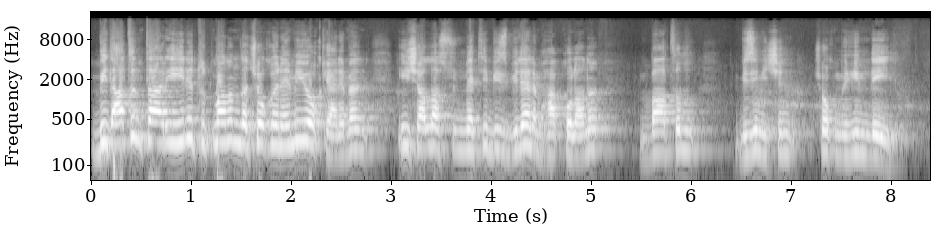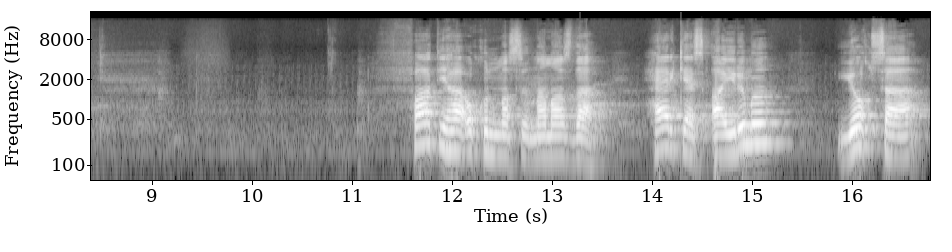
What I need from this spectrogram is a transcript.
Bid'atın tarihini tutmanın da çok önemi yok yani ben inşallah sünneti biz bilelim hak olanı batıl bizim için çok mühim değil. Fatiha okunması namazda herkes ayrı mı yoksa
